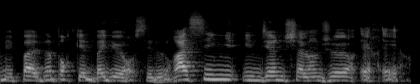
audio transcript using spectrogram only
mais pas n'importe quel bagger, c'est le Racing Indian Challenger RR.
